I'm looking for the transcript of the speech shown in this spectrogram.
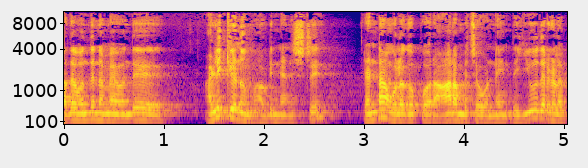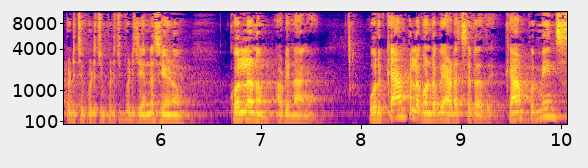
அதை வந்து நம்ம வந்து அழிக்கணும் அப்படின்னு நினச்சிட்டு ரெண்டாம் உலக போர் ஆரம்பித்த உடனே இந்த யூதர்களை பிடிச்சு பிடிச்சு பிடிச்சு பிடிச்சு என்ன செய்யணும்? கொல்லணும் அப்படின்னாங்க. ஒரு கேம்பில் கொண்டு போய் அடைச்சிடுறது. கேம்ப் மீன்ஸ்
